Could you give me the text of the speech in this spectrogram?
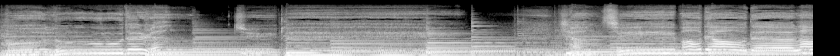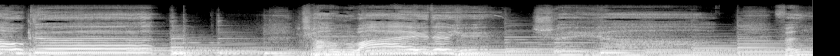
陌路的人举杯，唱起跑调的老歌。窗外的雨水啊，纷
